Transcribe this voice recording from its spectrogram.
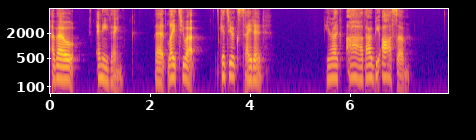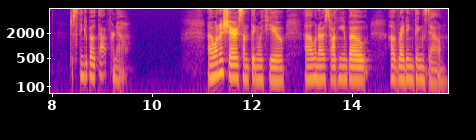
about anything that lights you up, gets you excited. You're like, ah, that would be awesome. Just think about that for now. I want to share something with you uh, when I was talking about uh, writing things down.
